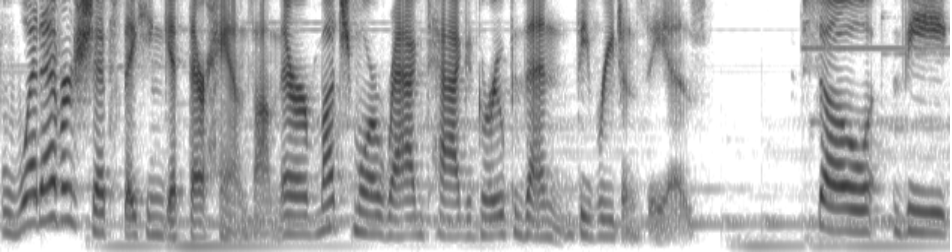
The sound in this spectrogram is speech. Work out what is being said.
whatever ships they can get their hands on. They're a much more ragtag group than the Regency is. So the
